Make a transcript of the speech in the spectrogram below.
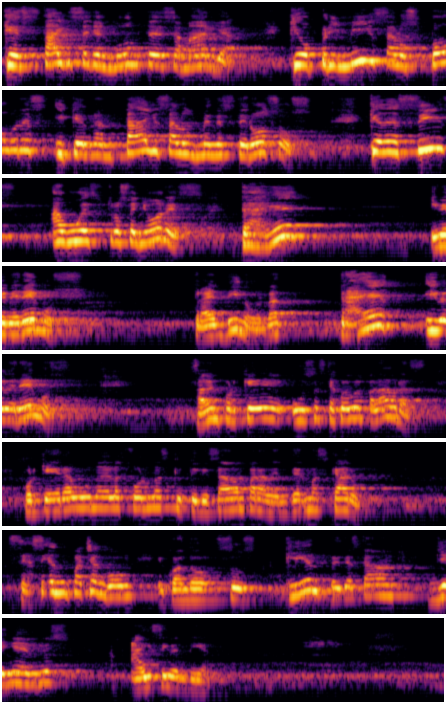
que estáis en el monte de Samaria, que oprimís a los pobres y quebrantáis a los menesterosos, que decís a vuestros señores, traed y beberemos. Traed vino, ¿verdad? Traed y beberemos. ¿Saben por qué uso este juego de palabras? Porque era una de las formas que utilizaban para vender más caro. Se hacían un pachangón y cuando sus clientes ya estaban bien ebrios, ahí sí vendían.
